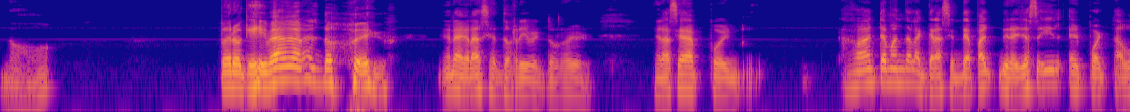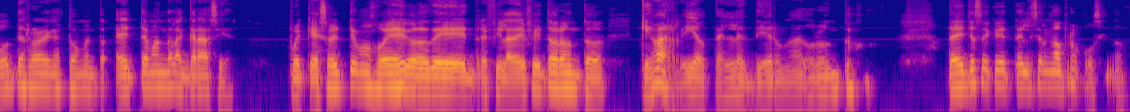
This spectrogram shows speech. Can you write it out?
No. Pero que iban a ganar dos juegos. Era gracias, Dos River, Dos River. Gracias por Ronald te manda las gracias. De parte, mira, yo soy el portavoz de Ronald en este momento. Él te manda las gracias. Porque ese último juego de entre Filadelfia y Toronto, qué barría ustedes les dieron a Toronto. Ustedes yo sé que ustedes lo hicieron a propósito.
